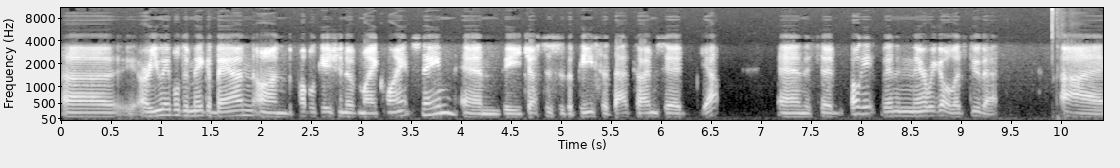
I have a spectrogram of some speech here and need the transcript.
uh, are you able to make a ban on the publication of my client's name? And the justice of the peace at that time said, yep. And they said, okay, then there we go. Let's do that uh,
